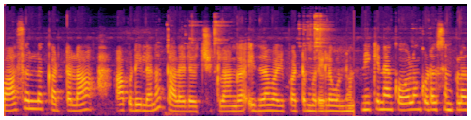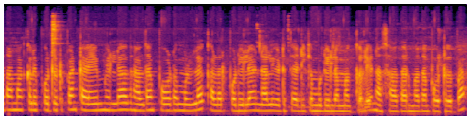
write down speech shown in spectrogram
வாசலில் கட்டலாம். அப்படி இல்லைன்னா தலையில் வச்சுக்கலாங்க. இதுதான் வழிபாட்டு முறையில் ஒன்று இன்றைக்கி நான் கோலம் கூட சிம்பிளாக தான் மக்களை போட்டுருப்பேன். டைம் இல்லை அதனால தான் போட முடியல. கலர் பொடியெலாம் என்னால் எடுத்து அடிக்க முடியல மக்களே. நான் சாதாரணமாக தான் போட்டுருப்பேன்.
